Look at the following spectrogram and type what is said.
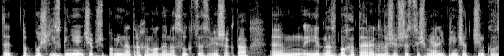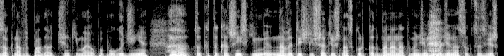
te, to poślizgnięcie przypomina trochę modę na sukces. Wiesz, jak ta jedna z bohaterek, mm. to się wszyscy śmiali, pięć odcinków z okna wypada, odcinki mają po pół godzinie. To, to, to Kaczyński, nawet jeśli wszedł już na skórkę od banana, to będzie jak modzie na sukces, wiesz,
